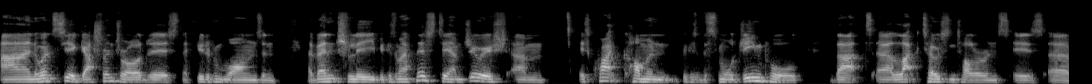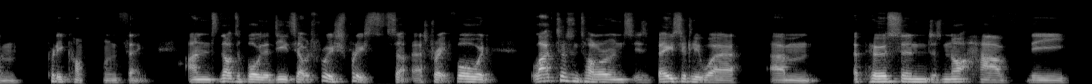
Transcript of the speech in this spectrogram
And I went to see a gastroenterologist and a few different ones. And eventually, because of my ethnicity, I'm Jewish, um, it's quite common because of the small gene pool that uh, lactose intolerance is um, pretty common thing. And not to bore the detail, it's pretty, pretty uh, straightforward. Lactose intolerance is basically where um, a person does not have the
